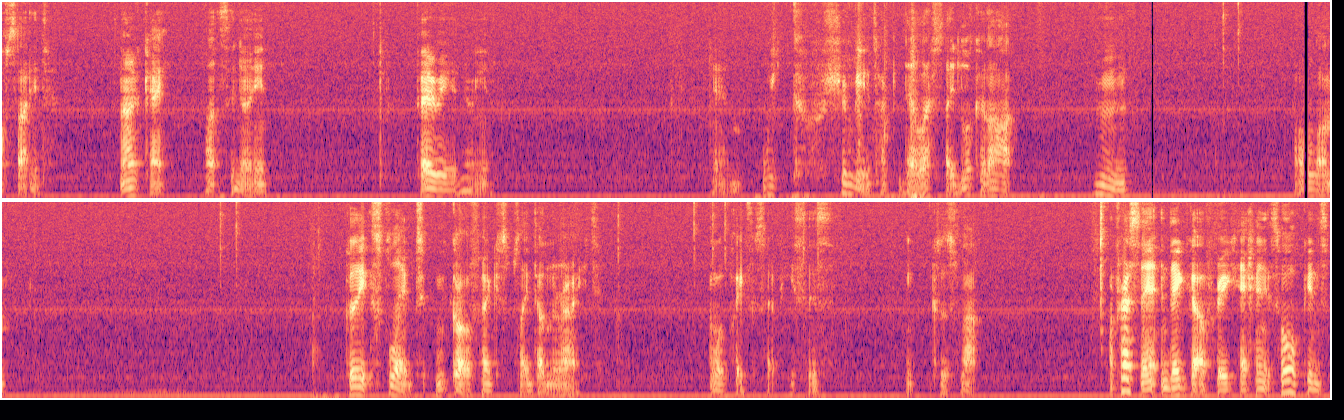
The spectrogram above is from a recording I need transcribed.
offside. Okay, that's annoying. Very annoying. Yeah, we should be attacking their left side. Look at that. Hmm. Hold on. Because it's flipped, we've got to focus play down the right. And we'll play for set pieces. Because that. I press it and they get a free kick and it's Hawkins.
